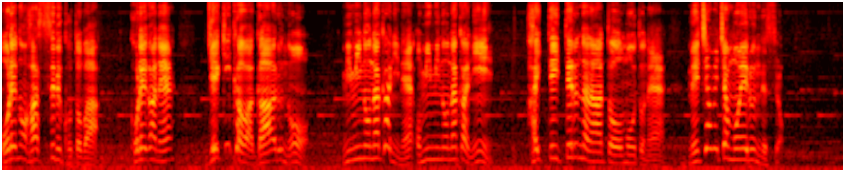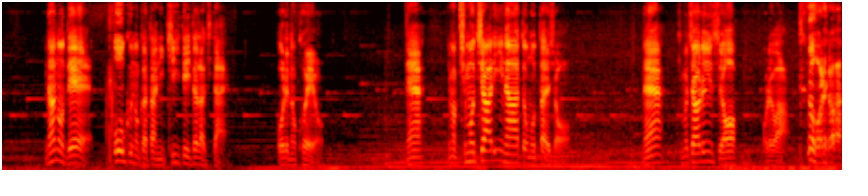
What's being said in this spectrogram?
俺の発する言葉、これがね、激川ガールの耳の中にね、お耳の中に入っていってるんだなと思うとね、めちゃめちゃ燃えるんですよ。なので、多くの方に聞いていただきたい。俺の声を。ね。今気持ち悪いなと思ったでしょ。ね。気持ち悪いんすよ。俺は。俺は。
